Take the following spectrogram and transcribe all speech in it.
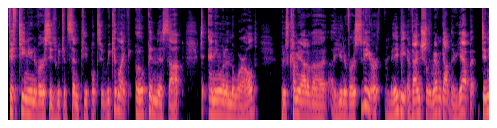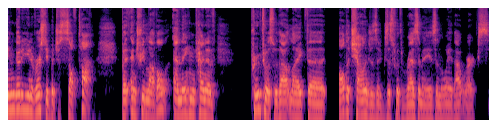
15 universities we could send people to. We can like open this up to anyone in the world who's coming out of a, a university or maybe eventually, we haven't gotten there yet, but didn't even go to university, but just self taught, but entry level. And they can kind of prove to us without like the all the challenges that exist with resumes and the way that works.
